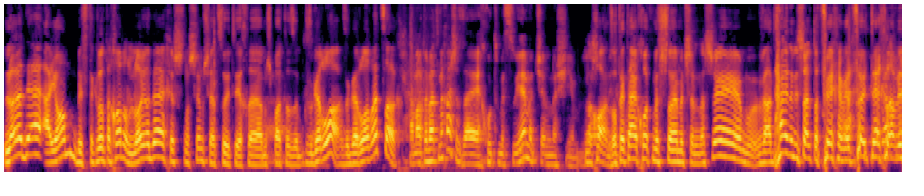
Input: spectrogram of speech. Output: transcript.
לא יודע היום בהסתכלות אחורה לא יודע איך יש נשים שיצאו איתי אחרי המשפט הזה זה גרוע זה גרוע רצח. אמרת בעצמך שזה היה איכות מסוימת של נשים. לא נכון זאת הייתה איכות מסוימת של נשים ועדיין אני שואל את עצמי איך הם יצאו איתי איך להבין.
